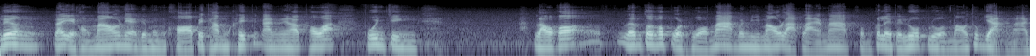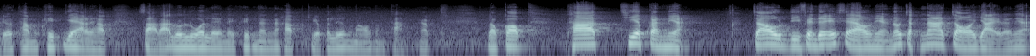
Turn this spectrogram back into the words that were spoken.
เรื่องรายละเอียดของเมาส์เนี่ยเดี๋ยวผมขอไปทำคลิปอีกอันนะครับ เพราะว่าพูดจริง เราก็เริ่มต้นก็ปวดหัวมาก มันมีเมาส์หลากหลายมาก ผมก็เลยไปรวบรวมเมาส์ทุกอย่างมา เดี๋ยวทำคลิปแยกเลยครับ สาระล้วนๆเลยในคลิปนั้นนะครับ เกี่ยวกับเรื่องเมาส์ต่างๆครับ แล้วก็ถ้าเทียบกันเนี่ย เจ้า Defender XL เนี่ย นอกจากหน้าจอใหญ่แล้วเนี่ย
